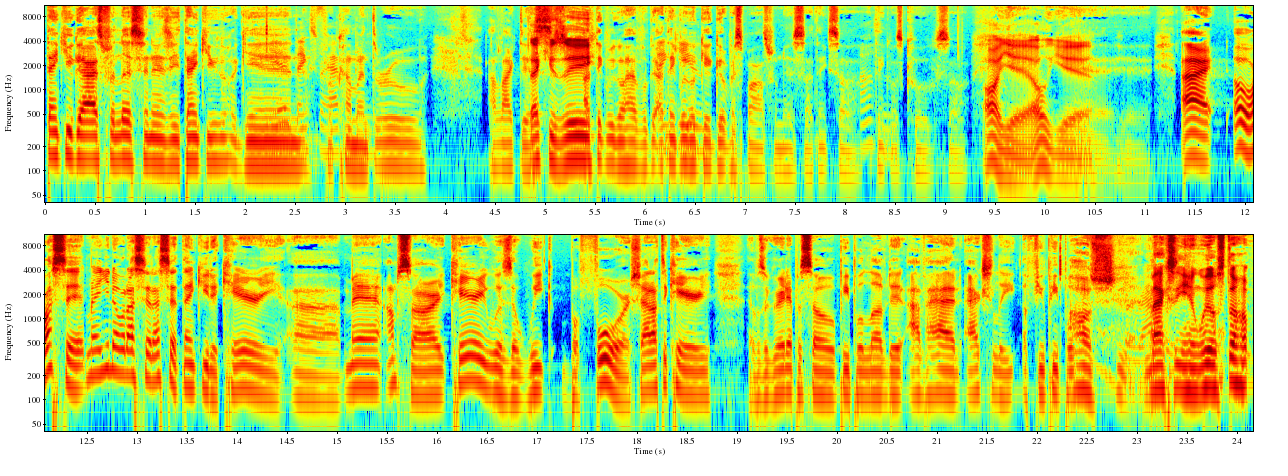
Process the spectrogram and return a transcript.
Thank you guys for listening. Z. Thank you again thanks for having coming me. through. I like this. Thank you, Z. I think we're gonna have a good, I Thank think we're gonna you. get good response from this. I think so. I think it was cool. So Oh yeah, oh yeah. yeah, yeah. All right. Oh, I said, man, you know what I said? I said thank you to Carrie. Uh, man, I'm sorry. Carrie was a week before. Shout out to Carrie. That was a great episode. People loved it. I've had actually a few people. Oh, sh- Maxie and Will Stomp.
